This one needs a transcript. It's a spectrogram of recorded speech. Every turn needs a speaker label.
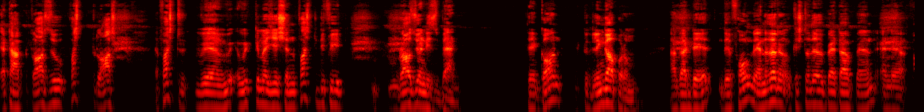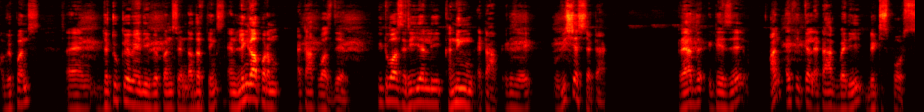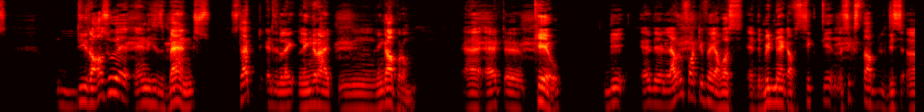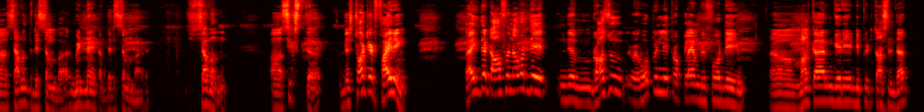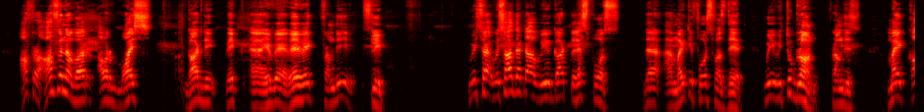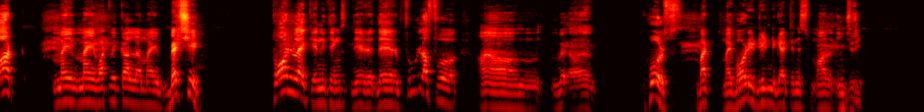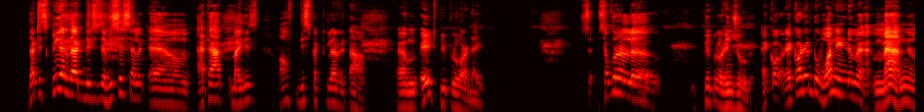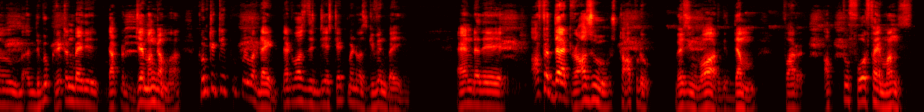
Speaker 1: attacked Razu, first lost, first victimization, first defeat Razu and his band. They gone to Lingapuram and that day they found another Krishnadevapeta man and uh, weapons and they took away the weapons and other things and Lingapuram attack was there. It was really cunning attack. It is a vicious attack. Rather, it is a unethical attack by the British force. The Razu and his band slept at the Li- Lingarai, mm, Lingapuram uh, at uh. The at the 11:45 hours at the midnight of 16, 6th of this, uh, 7th December, midnight of the December 7th, uh, 6th, they started firing. Like that, half an hour, they the Razu openly proclaimed before the uh, Malkarngiri deputy Tahsildar. After half an hour, our boys got the wake, uh, awake, from the sleep. We saw, we saw that uh, we got less force. The uh, mighty force was there. We, we took drawn from this. My cot, my my what we call uh, my bed sheet, torn like anything. They're they're full of uh, um, uh, holes, but my body didn't get any small injury. That is clear that this is a vicious um, attack by this of this particular attack. Um, eight people were died. Se- several uh, people were injured. Acco- According to one Indian man, um, the book written by the Dr. J. Mangama, 22 people were died. That was the, the statement was given by him. And uh, the after that, Razu stopped waging war with them for up to four or five months.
